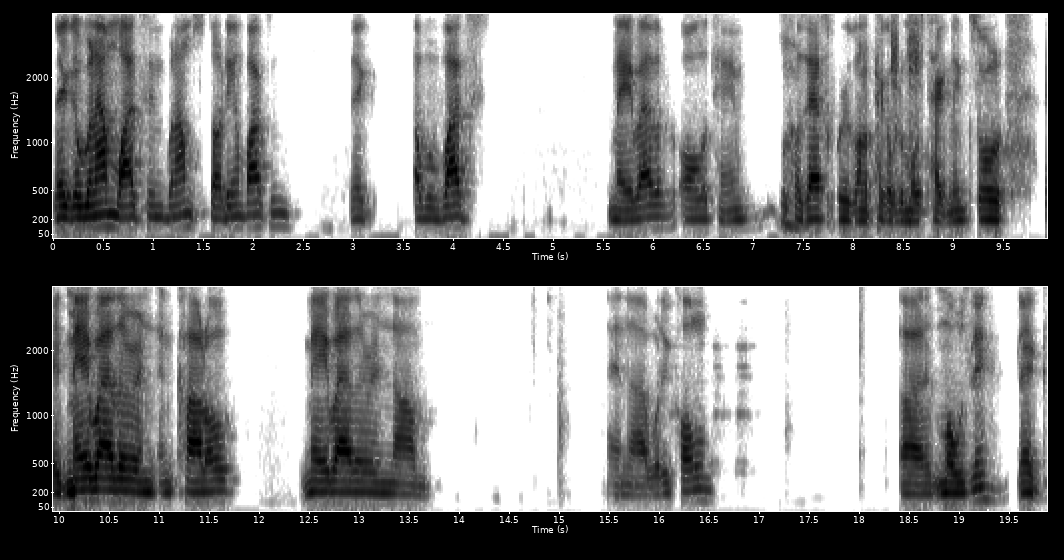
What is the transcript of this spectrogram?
like when I'm watching, when I'm studying boxing, like I will watch Mayweather all the time. Because that's where you're going to pick up the most technique. So like Mayweather and, and Carlo, Mayweather and um and uh, what do you call him? Uh, Mosley. Like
